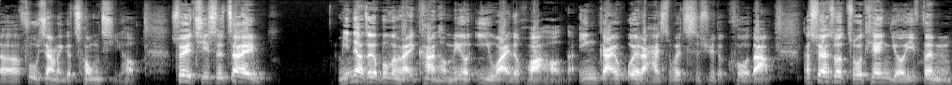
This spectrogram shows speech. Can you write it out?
呃负向的一个冲击哈。所以，其实，在民调这个部分来看哈，没有意外的话哈，应该未来还是会持续的扩大。那虽然说昨天有一份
